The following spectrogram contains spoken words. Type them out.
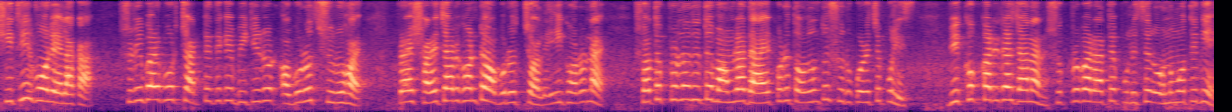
সিথির মোড় এলাকা। শনিবার ভোর চারটে থেকে বিটি রোড অবরোধ শুরু হয়। প্রায় সাড়ে চার ঘণ্টা অবরোধ চলে। এই ঘটনায় শতপ্রণোদিত মামলা দায়ের করে তদন্ত শুরু করেছে পুলিশ। বিক্ষোভকারীরা জানান, শুক্রবার রাতে পুলিশের অনুমতি নিয়ে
